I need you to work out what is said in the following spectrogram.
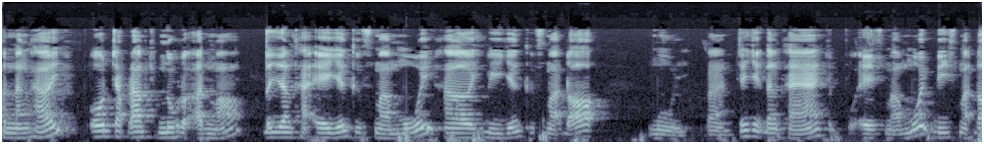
ប៉ុណ្ណឹងហើយបងចាប់ដើមជំនួសរ n មកដូចយើងថា a យើងគឺស្មើ1ហើយ b យើងគឺស្មើដក1បាទអញ្ចឹងយើងដឹងថាចំពោះ a ស្មើ1 b ស្មើដ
